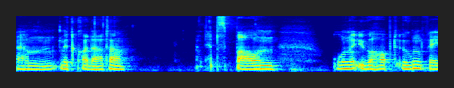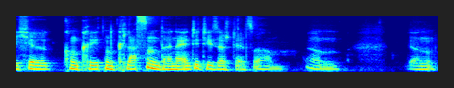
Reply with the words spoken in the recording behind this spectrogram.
ähm, mit Cordata Apps bauen, ohne überhaupt irgendwelche konkreten Klassen deiner Entities erstellt zu haben. Ähm, dann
